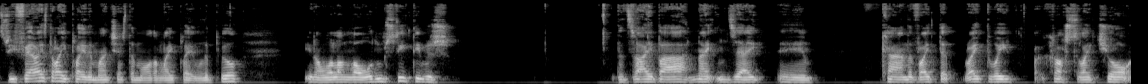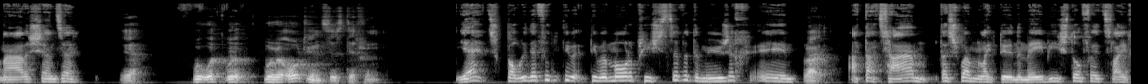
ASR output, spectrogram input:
To be fair, I used to like playing in Manchester more than I like playing in Liverpool. You know, along Oldham Street, there was the dry bar night and day, um, kind of right the right the way across to like Chorlton Irish Centre. yeah. Were, were, were audiences different? Yeah, it's totally different. They were, they were more appreciative of the music. Um, Right. at that time, that's when we're like doing the maybe stuff. It's like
